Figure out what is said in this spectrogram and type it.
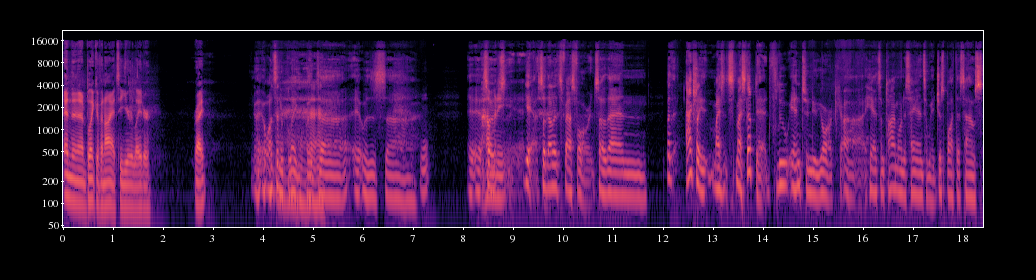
And then in a blink of an eye, it's a year later, right? It wasn't a blink, but uh, it was. Uh, it- it- How so many- Yeah. So then let's fast forward. So then, but actually, my my stepdad flew into New York. Uh, he had some time on his hands, and we had just bought this house.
